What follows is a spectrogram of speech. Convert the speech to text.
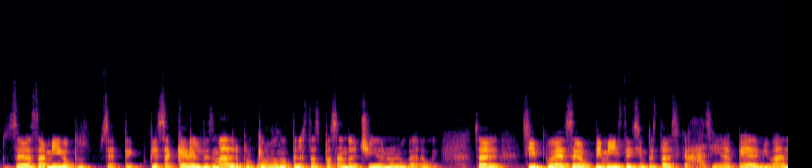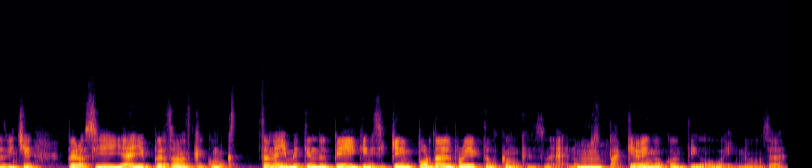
pues, seas amigo, pues se te empieza a caer el desmadre porque pues, no te la estás pasando chido en un lugar, güey. O sea, sí puedes ser optimista y siempre estar así, ah, sí, no hay pedo, mi banda es bien. Pero si hay personas que como que están ahí metiendo el pie y que ni siquiera importan el proyecto, pues como que dices, ah, no, pues. ¿para qué vengo contigo, güey? ¿No? O sea,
